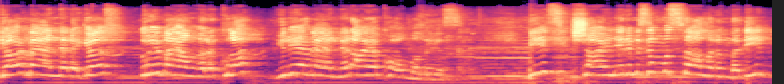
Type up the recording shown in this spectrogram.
görmeyenlere göz, duymayanlara kulak, yürüyemeyenlere ayak olmalıyız. Biz şairlerimizin mısralarında değil,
